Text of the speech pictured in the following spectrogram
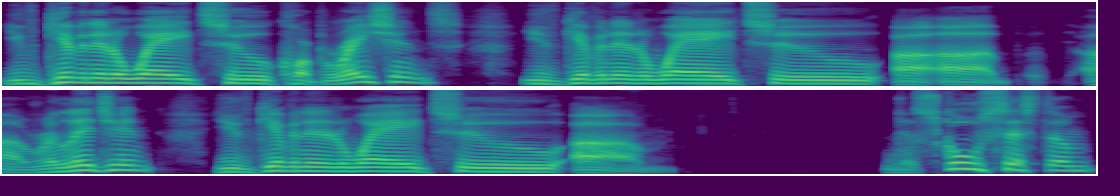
You've given it away to corporations. You've given it away to uh, uh, uh, religion. You've given it away to um, the school system,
